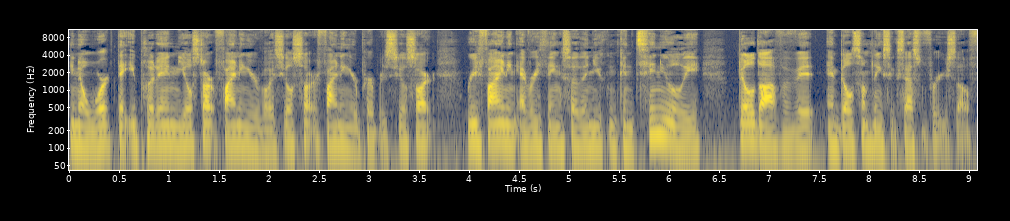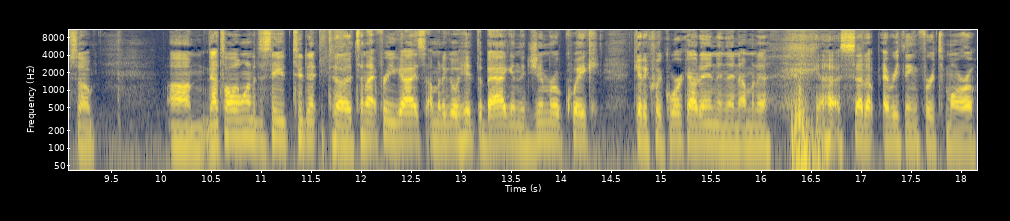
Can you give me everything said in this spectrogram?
you know work that you put in you'll start finding your voice you'll start finding your purpose you'll start refining everything so then you can continually build off of it and build something successful for yourself so um, that's all I wanted to say today, to, tonight for you guys. I'm gonna go hit the bag in the gym real quick, get a quick workout in, and then I'm gonna uh, set up everything for tomorrow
